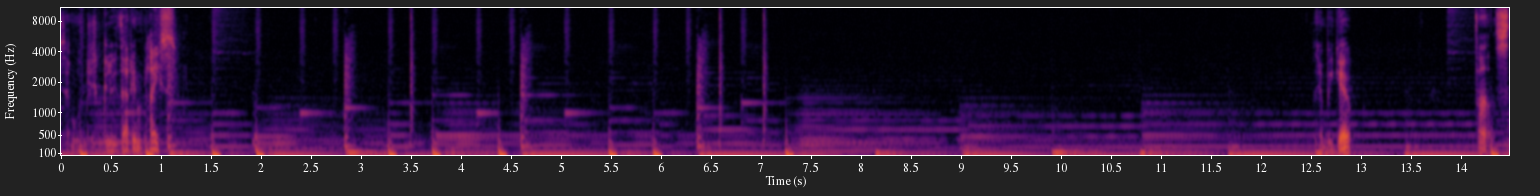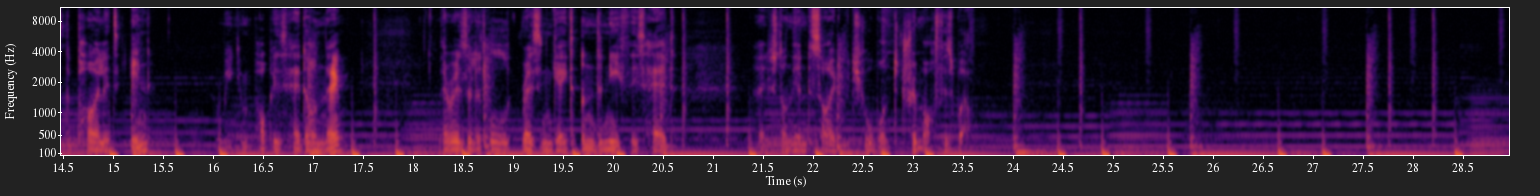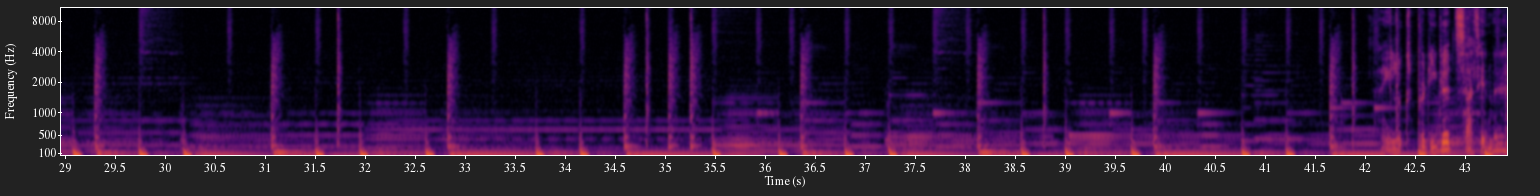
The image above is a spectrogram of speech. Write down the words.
So we'll just glue that in place. There we go. That's the pilot in. We can pop his head on now. There is a little resin gate underneath his head, uh, just on the underside, which you'll want to trim off as well. Good sat in there.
